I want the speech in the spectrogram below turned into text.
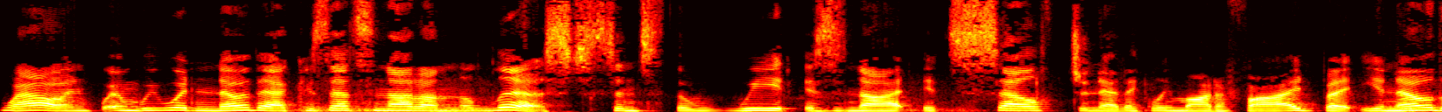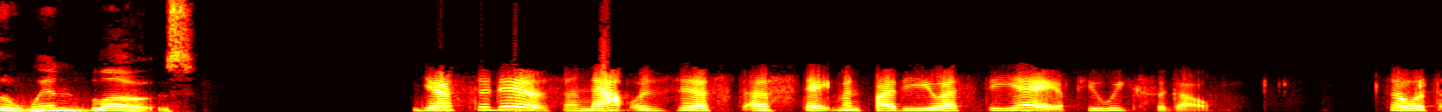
Wow, and, and we wouldn't know that because that's not on the list since the wheat is not itself genetically modified, but you know, the wind blows. Yes, it is, and that was just a statement by the USDA a few weeks ago. So it's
